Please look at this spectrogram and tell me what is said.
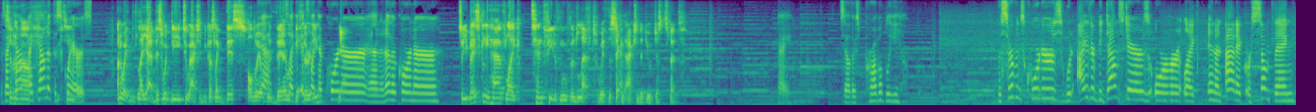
I seven and a count. I counted the 15. squares. Oh no, wait, like yeah, this would be two actions because like this all the way yeah, over there would like be it's like a corner and another corner. So you basically have like ten feet of movement left with the second action that you've just spent. Okay. So there's probably the servants' quarters would either be downstairs or like in an attic or something.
